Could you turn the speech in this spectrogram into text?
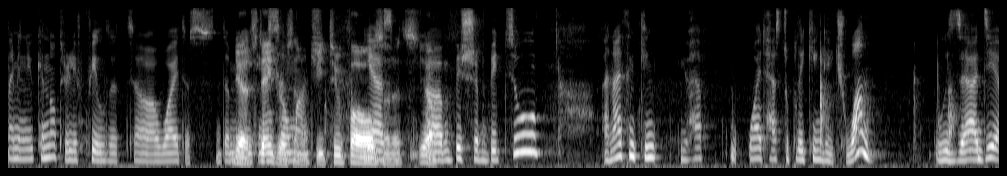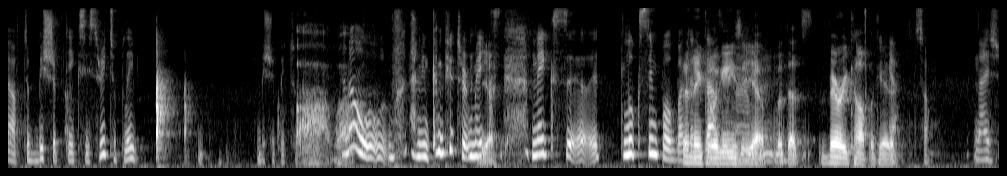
I mean, you cannot really feel that uh, white is Yeah, dominating it's dangerous. so and much. B2 falls, yes, and it's, yeah. uh, bishop b2, and I think king, you have white has to play king h1 with the idea after bishop takes e3 to play bishop e2. Ah, wow. No, I mean computer makes makes uh, it look simple, but it make it look easy, yeah, Um, but that's very complicated. yeah. So nice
